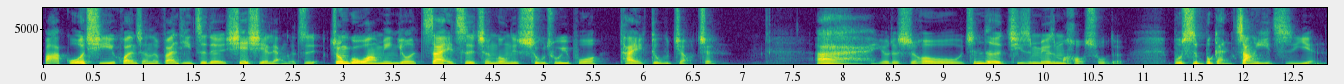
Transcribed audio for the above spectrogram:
把国旗换成了繁体字的“谢谢”两个字。中国网民有再次成功的输出一波态度矫正。唉，有的时候真的其实没有什么好说的，不是不敢仗义直言，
